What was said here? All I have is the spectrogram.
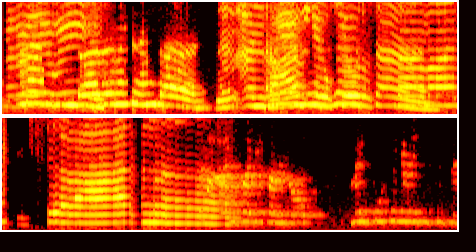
मैम अन्ना लिविंग थिंग्स है अन्ना लिविंग थिंग्स है नहीं पूछेंगे नहीं किसी से।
